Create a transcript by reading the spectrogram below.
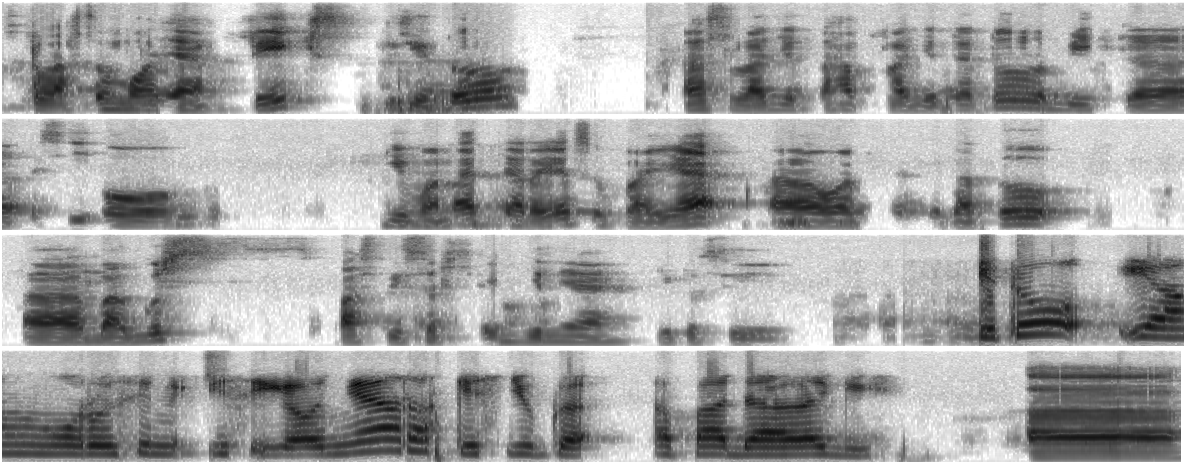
setelah semuanya fix di situ uh, selanjut tahap selanjutnya tuh lebih ke SEO gimana caranya supaya uh, website kita tuh uh, bagus pas di search engine-nya gitu sih. Itu yang ngurusin SEO-nya Rakis juga apa ada lagi? Uh,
